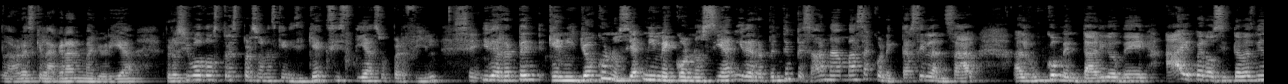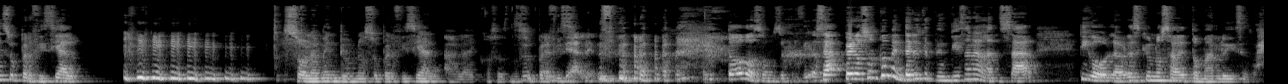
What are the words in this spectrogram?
La verdad es que la gran mayoría, pero sí hubo dos, tres personas que ni siquiera existía su perfil Sí. y de repente, que ni yo conocía, ni me conocían, y de repente empezaban nada más a conectarse y lanzar algún comentario de, ay, pero si te ves bien superficial. Solamente uno superficial habla de cosas no superficiales. Todos somos superficiales. O sea, pero son comentarios que te empiezan a lanzar. Digo, la verdad es que uno sabe tomarlo y dices, "Ay".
